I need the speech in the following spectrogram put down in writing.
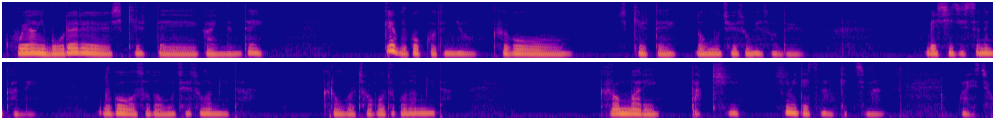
고양이 모래를 시킬 때가 있는데 꽤 무겁거든요. 그거 시킬 때 너무 죄송해서 늘 메시지 쓰는 칸에 무거워서 너무 죄송합니다. 그런 걸 적어두곤 합니다. 그런 말이 딱히 힘이 되진 않겠지만 말이죠.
